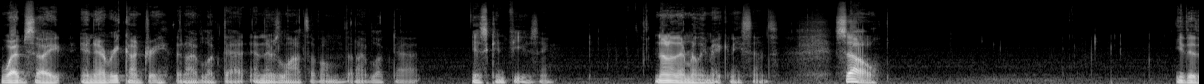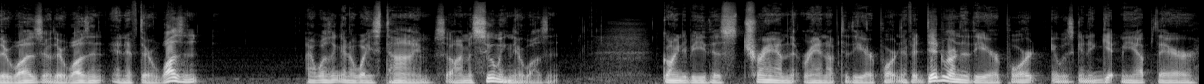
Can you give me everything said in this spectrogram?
website in every country that I've looked at, and there's lots of them that I've looked at, is confusing. None of them really make any sense. So either there was or there wasn't. And if there wasn't, I wasn't going to waste time. So I'm assuming there wasn't going to be this tram that ran up to the airport. And if it did run to the airport, it was going to get me up there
